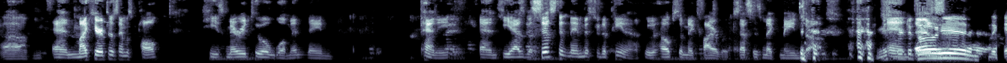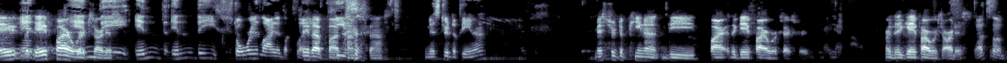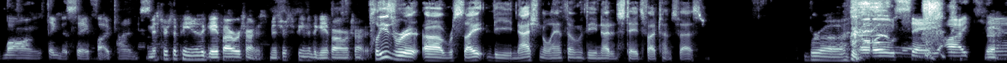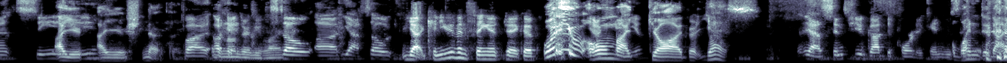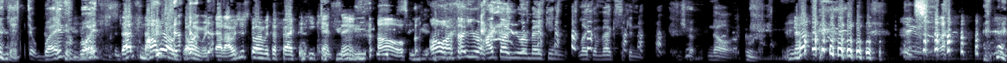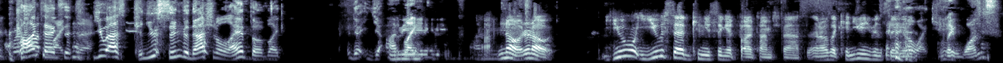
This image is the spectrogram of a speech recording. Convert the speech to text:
Um, and my character's name is Paul. He's married to a woman named Penny, and he has an assistant named Mr. De Pinna who helps him make fireworks. That's his like main job. Mr. De Pinna, Oh yeah. the gay, the And gay fireworks in artist. The, in the- in the storyline of the play, Say that five times fast. Mr. De Pinna. Mr. De Pinna, the fire, the gay fireworks expert, or the gay fireworks artist. That's a long thing to say five times. Mr. Subpoena, the gay fireworks artist. Mr. Subpoena, the gay fireworks artist. Please re- uh, recite the national anthem of the United States five times fast. Bruh. Oh, say I can't see. I use I use no. But okay. nuns are the line. So uh, yeah. So Yeah, can you even sing it, Jacob? What are you? Yeah, oh my you? god! But yes. Yeah. Since you got deported, can you? sing When it? did I get to? When? What? That's not where I was going with that. I was just going with the fact that he can't sing. Oh, oh! I thought you were. I thought you were making like a Mexican joke. No No. Dude, context. like you asked, "Can you sing the national anthem?" Like, yeah, I mean, Like- Uh, no, no, no. You you said, "Can you sing it five times fast?" And I was like, "Can you even sing it?" no, I can't. Like once.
